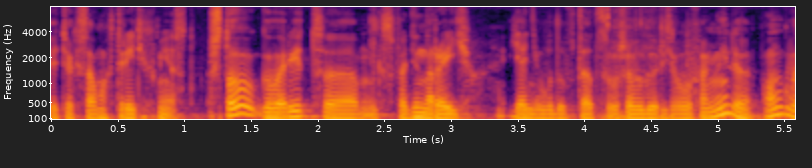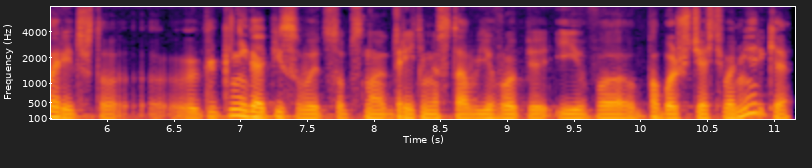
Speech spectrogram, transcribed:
этих самых третьих мест. Что говорит э, господин Рэй? Я не буду пытаться уже выговорить его фамилию. Он говорит, что э, книга описывает, собственно, третьи места в Европе и в, по большей части в Америке,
